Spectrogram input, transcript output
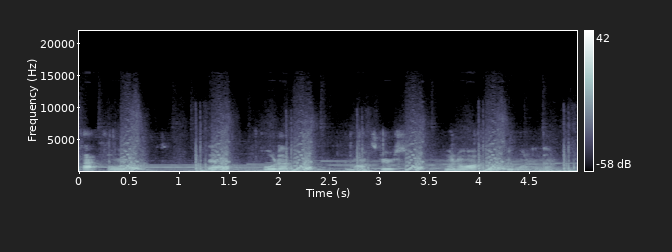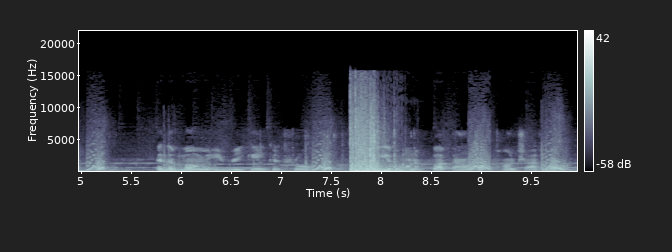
platforms that hold up the monsters. You want to walk over to one of them. And the moment you regain control, you either want to butt bounce or punch. I find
